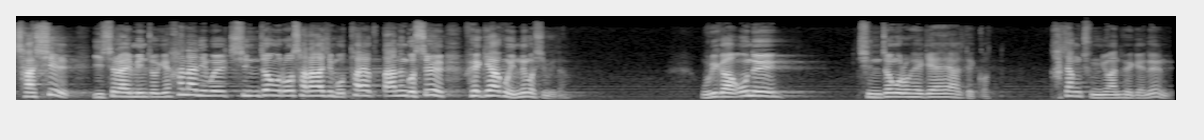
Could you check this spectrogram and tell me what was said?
사실 이스라엘 민족이 하나님을 진정으로 사랑하지 못하였다는 것을 회개하고 있는 것입니다. 우리가 오늘 진정으로 회개해야 할 것, 가장 중요한 회개는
